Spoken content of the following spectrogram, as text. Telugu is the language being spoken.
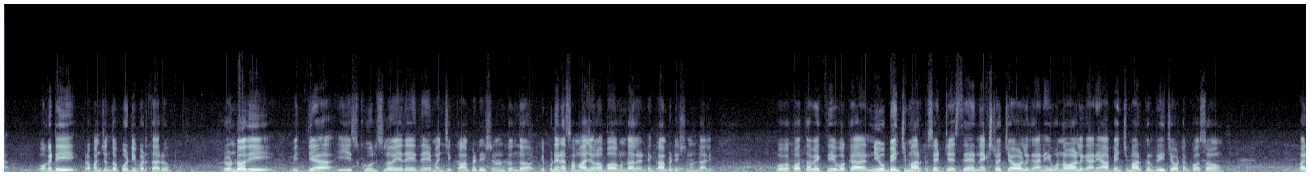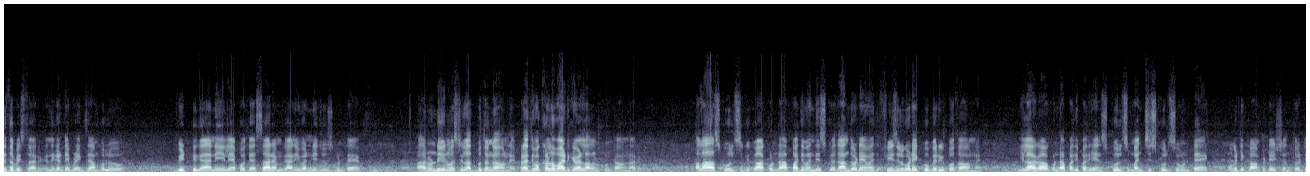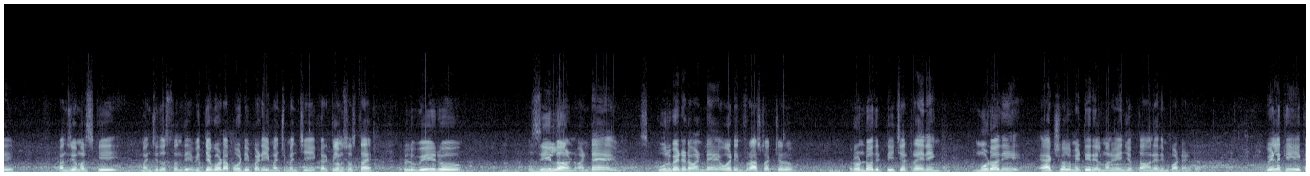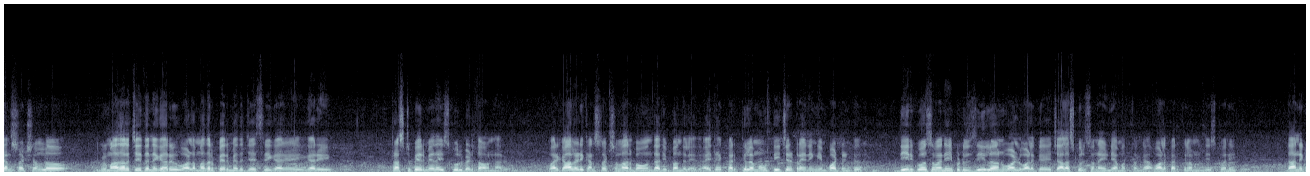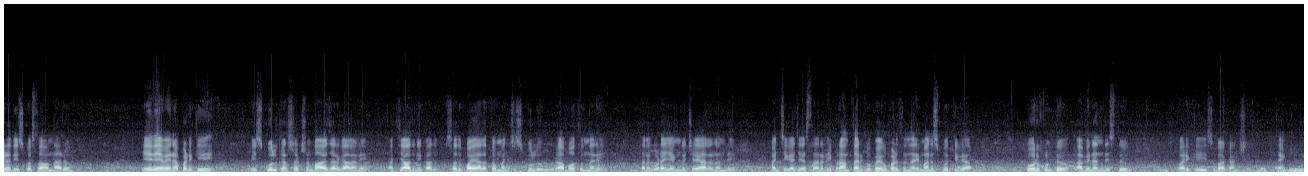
ఒకటి ప్రపంచంతో పోటీ పడతారు. రెండోది విద్య ఈ స్కూల్స్లో ఏదైతే మంచి కాంపిటీషన్ ఉంటుందో ఎప్పుడైనా సమాజంలో బాగుండాలంటే కాంపిటీషన్ ఉండాలి. ఒక కొత్త వ్యక్తి ఒక న్యూ బెంచ్ మార్క్ సెట్ చేస్తే నెక్స్ట్ వచ్చేవాళ్ళు కానీ ఉన్నవాళ్ళు కానీ ఆ బెంచ్ మార్క్ను రీచ్ అవ్వటం కోసం పరితపిస్తారు. ఎందుకంటే ఇప్పుడు ఎగ్జాంపుల్ విట్ కానీ లేకపోతే ఎస్ఆర్ఎం కానీ ఇవన్నీ చూసుకుంటే ఆ రెండు యూనివర్సిటీలు అద్భుతంగా ఉన్నాయి. ప్రతి ఒక్కళ్ళు వాటికి వెళ్ళాలనుకుంటా ఉన్నారు. అలా స్కూల్స్కి కాకుండా పది మంది దాంతో ఏమైతే ఫీజులు కూడా ఎక్కువ పెరిగిపోతూ ఉన్నాయి. ఇలా కాకుండా పది పదిహేను స్కూల్స్ మంచి స్కూల్స్ ఉంటే ఒకటి కాంపిటీషన్ తోటి కన్జ్యూమర్స్కి మంచిది వస్తుంది. విద్య కూడా పోటీ పడి మంచి మంచి కరికులమ్స్ వస్తాయి. ఇప్పుడు వీరు జీ లర్న్ అంటే స్కూల్ పెట్టడం అంటే ఒకటి ఇన్ఫ్రాస్ట్రక్చరు రెండోది టీచర్ ట్రైనింగ్ మూడోది యాక్చువల్ మెటీరియల్. మనం ఏం చెప్తాం అనేది ఇంపార్టెంట్. వీళ్ళకి కన్స్ట్రక్షన్లో ఇప్పుడు మాదాల చైతన్య గారు వాళ్ళ మదర్ పేరు మీద జయశ్రీ గారి గారి ట్రస్ట్ పేరు మీద ఈ స్కూల్ పెడతా ఉన్నారు. వారికి ఆల్రెడీ కన్స్ట్రక్షన్లో అనుభవం ఉంది అది ఇబ్బంది లేదు. అయితే కరిక్యులము టీచర్ ట్రైనింగ్ ఇంపార్టెంట్. దీనికోసమని ఇప్పుడు జీ లర్న్ వాళ్ళు వాళ్ళకి చాలా స్కూల్స్ ఉన్నాయి ఇండియా మొత్తంగా. వాళ్ళ కరిక్యులంని తీసుకొని దాన్ని ఇక్కడ తీసుకొస్తా ఉన్నారు. ఏదేమైనప్పటికీ ఈ స్కూల్ కన్స్ట్రక్షన్ బాగా జరగాలని అత్యాధునిక సదుపాయాలతో మంచి స్కూల్ రాబోతుందని తను కూడా యంగ్ చేయాలని ఉంది మంచిగా చేస్తారని ఈ ప్రాంతానికి ఉపయోగపడుతుందని మనస్ఫూర్తిగా కోరుకుంటూ అభినందిస్తూ వారికి శుభాకాంక్షలు. Thank you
